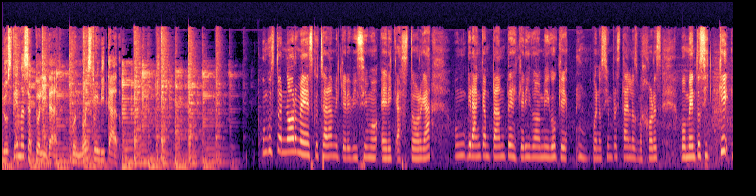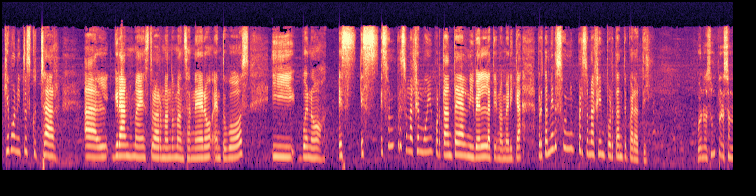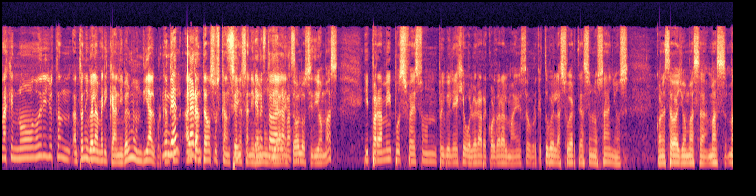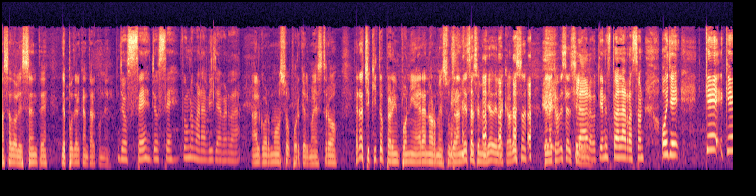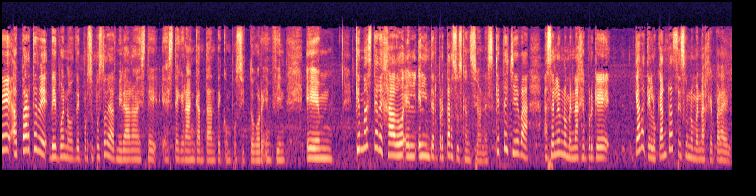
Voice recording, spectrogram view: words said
Los temas de actualidad con nuestro invitado. Un gusto enorme escuchar a mi queridísimo Eric Astorga, un gran cantante, querido amigo que, bueno, siempre está en los mejores momentos y qué, bonito escuchar al gran maestro Armando Manzanero en tu voz y bueno, es, es, es, un personaje muy importante al nivel Latinoamérica, pero también es un personaje importante para ti. Bueno, es un personaje, no, no diría yo tan, tanto a nivel América, a nivel mundial, porque ¿Mundial? han, han cantado sus canciones sí, a nivel mundial en todos los idiomas. Y para mí, pues fue un privilegio volver a recordar al maestro, porque tuve la suerte hace unos años, cuando estaba yo más, más, más adolescente, de poder cantar con él. Yo sé, yo sé, fue una maravilla, ¿verdad? Algo hermoso porque el maestro era chiquito pero imponía, era enorme, su grandeza se medía de la cabeza, de la cabeza al cielo. Claro, tienes toda la razón. Oye, que, que aparte de, de, bueno, de por supuesto de admirar a este, este gran cantante, compositor, en fin, eh, ¿qué más te ha dejado el, interpretar sus canciones? ¿Qué te lleva a hacerle un homenaje? Porque cada que lo cantas es un homenaje para él.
